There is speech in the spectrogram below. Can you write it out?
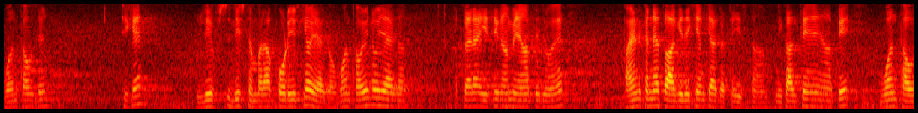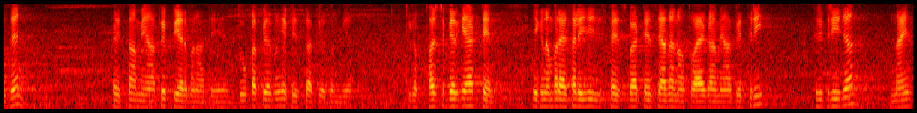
वन थाउज़ेंड ठीक है? Least least number of four digit क्या हो जाएगा? वन थाउज़ेंड हो जाएगा। अब कह रहा है, इसी का हमें यहाँ पे जो है फाइंड करना है तो आगे देखिए हम क्या करते हैं इसका हम निकालते हैं यहाँ पे वन थाउज़ेंड का इसका हम यहाँ पे पेयर बनाते हैं। दो का पेयर बन गया, फिर इसका पेयर बन गया। ठीक है? फ़र्स्ट पेयर क्या है? टेन एक नंबर ऐसा लीजिए जिसका स्क्वायर टेन से ज़्यादा ना हो तो आएगा हम यहाँ पे थ्री थ्री थ्री जा नाइन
